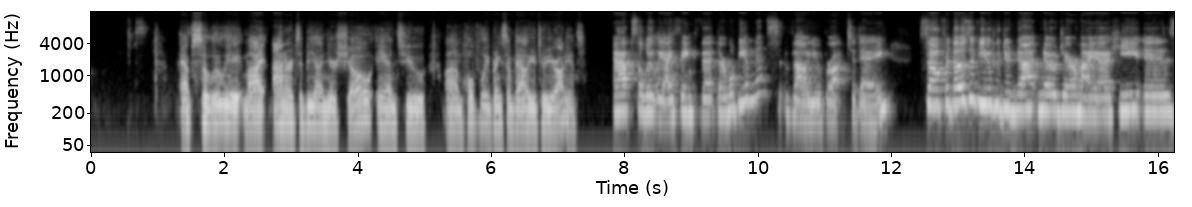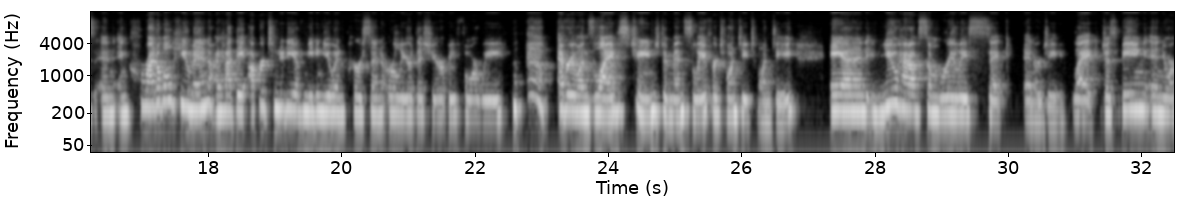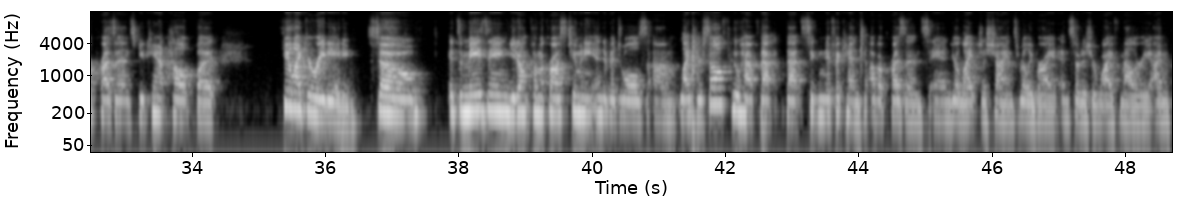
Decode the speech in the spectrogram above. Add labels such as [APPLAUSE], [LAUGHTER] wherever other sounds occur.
Absolutely, my honor to be on your show and to um, hopefully bring some value to your audience. Absolutely. I think that there will be immense value brought today. So, for those of you who do not know Jeremiah, he is an incredible human. I had the opportunity of meeting you in person earlier this year before we, [LAUGHS] everyone's lives changed immensely for 2020. And you have some really sick energy. Like just being in your presence, you can't help but feel like you're radiating. So, it's amazing. You don't come across too many individuals um, like yourself who have that that significant of a presence and your light just shines really bright. And so does your wife mallory. I'm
